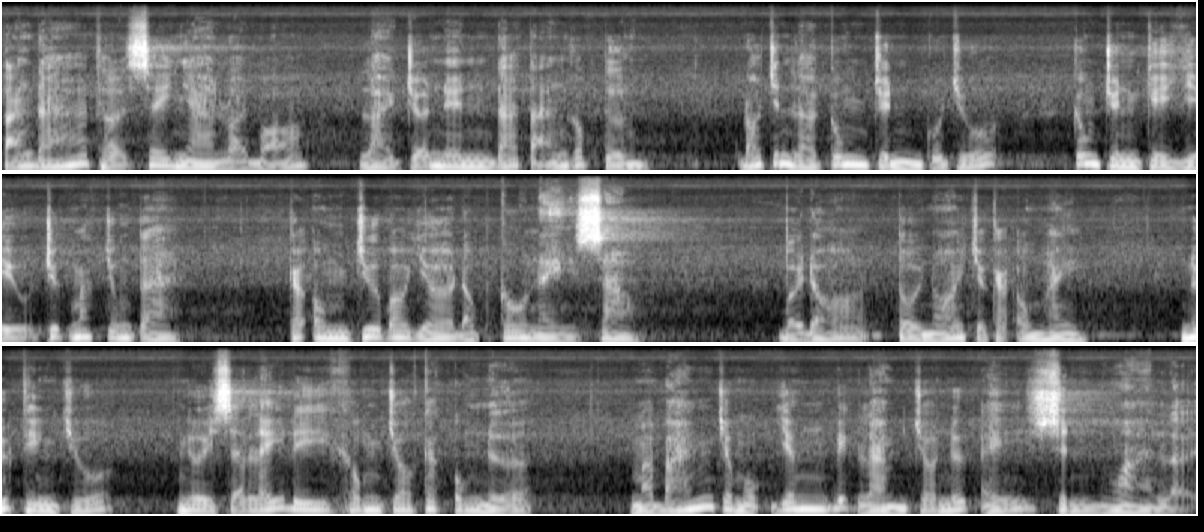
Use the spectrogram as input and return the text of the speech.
Tảng đá thợ xây nhà loại bỏ Lại trở nên đá tảng góc tường. Đó chính là công trình của Chúa, Công trình kỳ diệu trước mắt chúng ta. Các ông chưa bao giờ đọc câu này sao? Bởi đó tôi nói cho các ông hay, Nước Thiên Chúa, Người sẽ lấy đi không cho các ông nữa. Mà bán cho một dân biết làm cho nước ấy sinh hòa lợi.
